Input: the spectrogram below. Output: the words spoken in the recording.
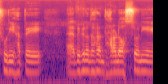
ছুরি হাতে বিভিন্ন ধরনের ধারালো অস্ত্র নিয়ে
